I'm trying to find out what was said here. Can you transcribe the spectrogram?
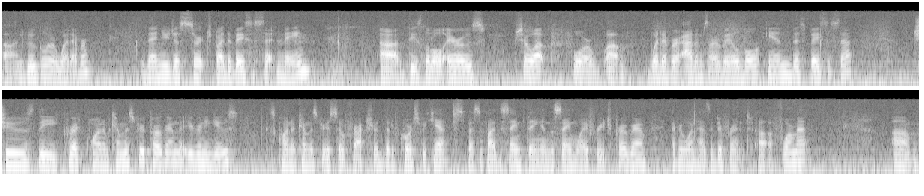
on Google or whatever. Then you just search by the basis set name. Uh, these little arrows show up for um, whatever atoms are available in this basis set. Choose the correct quantum chemistry program that you're going to use, because quantum chemistry is so fractured that, of course, we can't specify the same thing in the same way for each program. Everyone has a different uh, format. Um,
